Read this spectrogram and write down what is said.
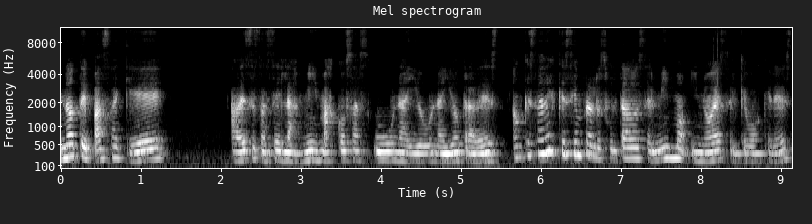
¿No te pasa que a veces haces las mismas cosas una y una y otra vez, aunque sabes que siempre el resultado es el mismo y no es el que vos querés?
